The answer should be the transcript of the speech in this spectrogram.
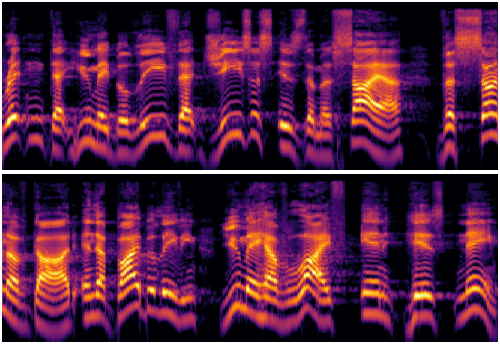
written that you may believe that Jesus is the Messiah, the Son of God, and that by believing you may have life in his name.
